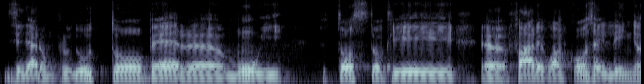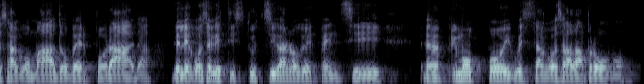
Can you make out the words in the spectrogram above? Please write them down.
disegnare un prodotto per uh, Mui piuttosto che eh, fare qualcosa in legno sagomato per porata, delle cose che ti stuzzicano che pensi eh, prima o poi questa cosa la provo.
